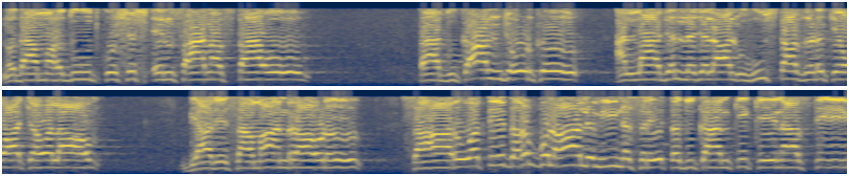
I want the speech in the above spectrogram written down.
نو دا محدود کوشش انسان استاؤ تا دکان جوڑ کو اللہ جل جلالہ ستا زڑکے واچا والا بیا دے سامان راوڑ سہاروتے درب العالمین سرے تا دکان کے کے ناستی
